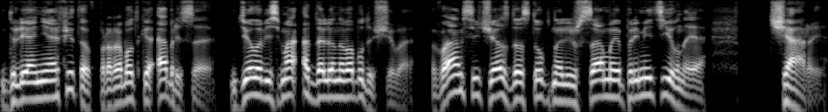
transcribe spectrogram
Для неофитов проработка абриса — дело весьма отдаленного будущего. Вам сейчас доступны лишь самые примитивные — чары.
